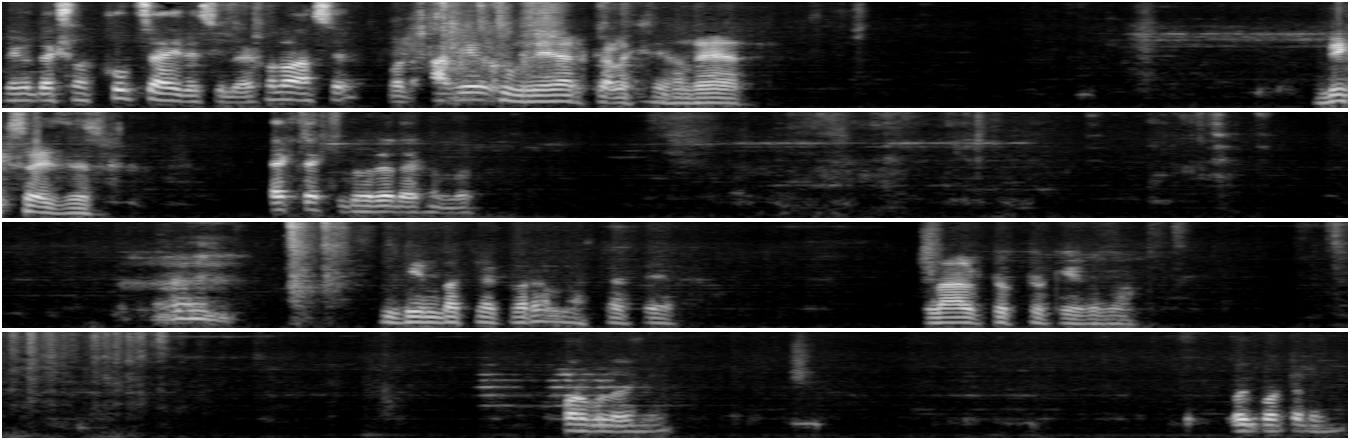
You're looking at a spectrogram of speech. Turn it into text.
কিন্তু একসময় খুব চাহিদা ছিল এখনও আছে বাট আগে খুব রেয়ার কালেকশন রেয়ার বিগ সাইজের একটা একটু ধরে দেখেন ভাই। ডিম বাচ্চা করা মাস্টার পেয়ার লাল টুকটুকি এগুলো। পরগুলো ওই পরটা দেখেন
